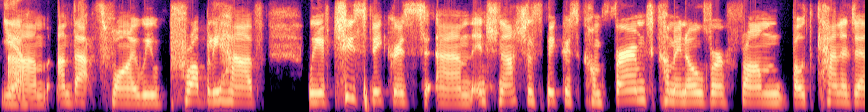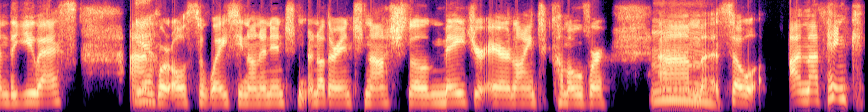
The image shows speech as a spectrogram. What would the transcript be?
Yeah. Um, and that's why we probably have we have two speakers, um, international speakers confirmed coming over from both Canada and the US, and yeah. we're also waiting on an inter- another international major airline to come over. Um, mm. so, and I think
